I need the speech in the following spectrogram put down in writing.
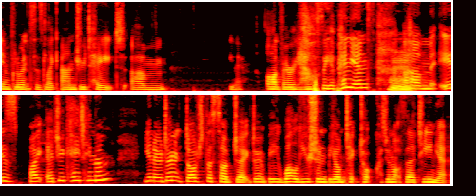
influencers like Andrew Tate, um, you know, aren't very healthy opinions, mm. um, is by educating them. You know, don't dodge the subject. Don't be, well, you shouldn't be on TikTok because you're not 13 yet.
